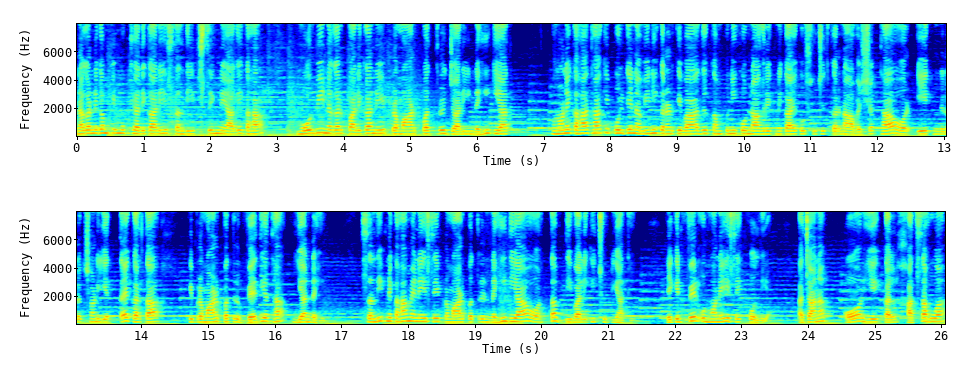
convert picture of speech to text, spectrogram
नगर निगम के मुख्य अधिकारी संदीप सिंह ने आगे कहा, मोरबी नगर पालिका ने प्रमाण पत्र जारी नहीं किया। उन्होंने कहा था कि पुल के नवीनीकरण के बाद कंपनी को नागरिक निकाय को सूचित करना आवश्यक था और एक निरीक्षण यह तय करता कि प्रमाण पत्र वैध था या नहीं। संदीप ने कहा, मैंने इसे प्रमाण पत्र नहीं दिया और तब दिवाली की छुट्टियाँ थी, लेकिन फिर उन्होंने इसे खोल दिया। अचानक और ये कल हादसा हुआ।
